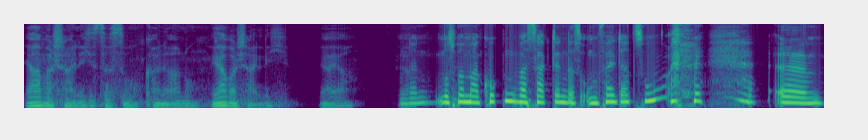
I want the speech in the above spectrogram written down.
Ja, wahrscheinlich ist das so. Keine Ahnung. Ja, wahrscheinlich. Ja, ja. Und Ja. dann muss man mal gucken, was sagt denn das Umfeld dazu? ähm,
